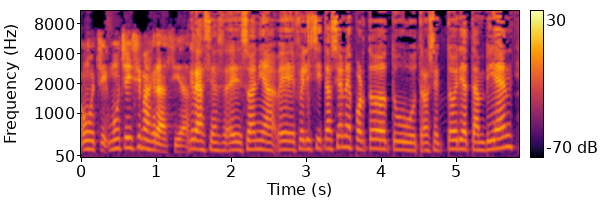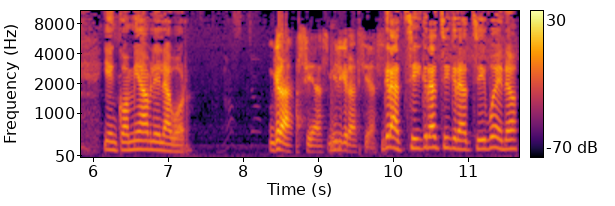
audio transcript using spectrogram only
Muchi- muchísimas gracias. Gracias, eh, Sonia. Eh, felicitaciones por toda tu trayectoria también y encomiable labor. Gracias, mil gracias. Gracias, gracias, gracias. Bueno,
